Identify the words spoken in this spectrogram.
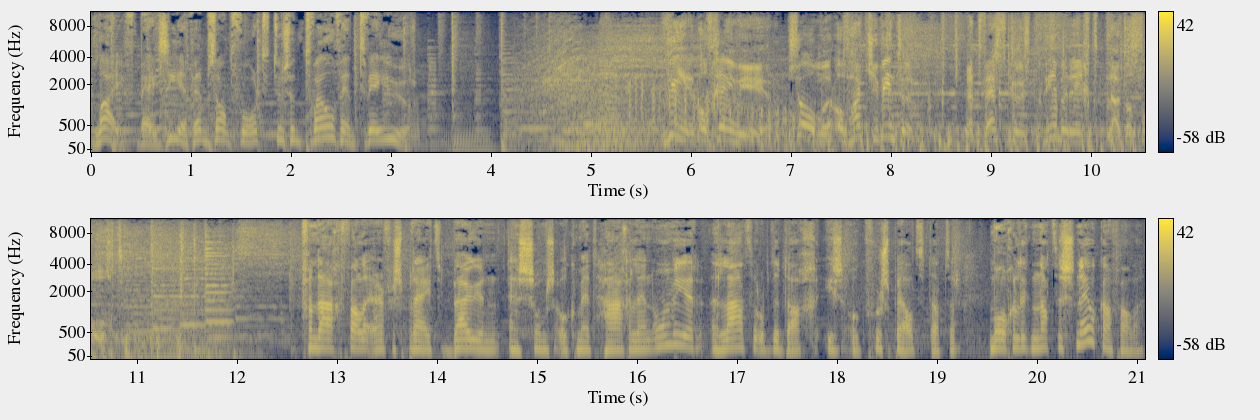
live bij ZFM Zandvoort tussen 12 en 2 uur. Weer of geen weer. Zomer of hartje winter. Het Westkust weerbericht luidt als volgt. Vandaag vallen er verspreid buien en soms ook met hagel en onweer. Later op de dag is ook voorspeld dat er mogelijk natte sneeuw kan vallen.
